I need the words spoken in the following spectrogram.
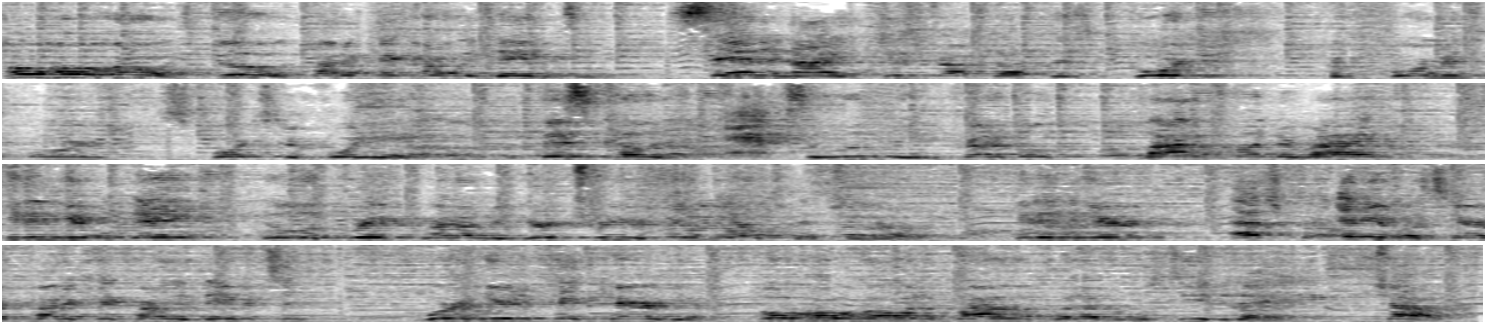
Ho, ho, ho, it's Bill with Powder Keg Harley Davidson. San and I just dropped off this gorgeous Performance Orange Sportster 48. This color is absolutely incredible, a lot of fun to ride. Get in here today, it'll look great right under your tree or somebody else that you know. Get in here, ask for any of us here at Powder Keg Harley Davidson. We're here to take care of you. Ho, ho, ho, and a bottle of whatever. We'll see you today. Ciao.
